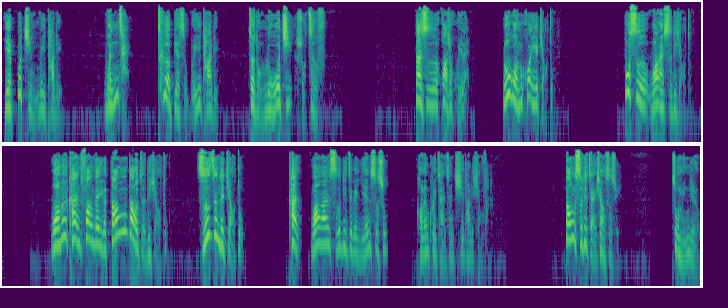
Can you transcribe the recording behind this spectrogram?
也不仅为他的文采，特别是为他的这种逻辑所折服。但是话说回来，如果我们换一个角度，不是王安石的角度，我们看放在一个当道者的角度、执政的角度，看王安石的这个言事书，可能会产生其他的想法。当时的宰相是谁？著名的人物，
